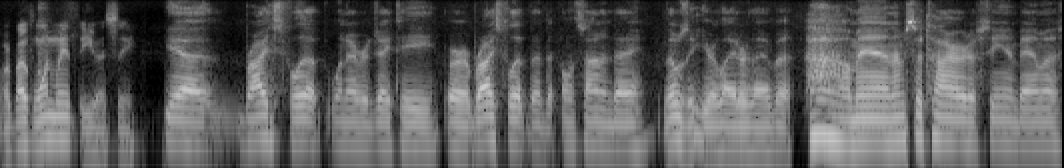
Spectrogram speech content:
or both one went to USC. Yeah, Bryce flipped whenever JT or Bryce flipped the, on signing day. That was a year later though, but oh man, I'm so tired of seeing Bama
